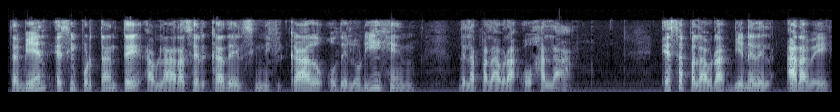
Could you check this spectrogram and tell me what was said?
También es importante hablar acerca del significado o del origen de la palabra ojalá. Esta palabra viene del árabe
